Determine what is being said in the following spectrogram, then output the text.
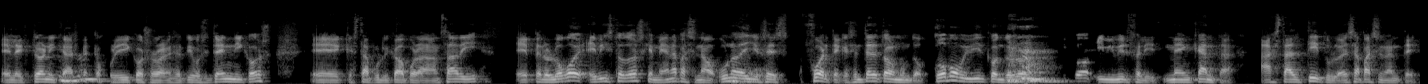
Electrónica, Aspectos Jurídicos, Organizativos y Técnicos, eh, que está publicado por Avanzadi. Eh, pero luego he visto dos que me han apasionado. Uno de ellos es fuerte, que se entere todo el mundo. Cómo vivir con dolor y vivir feliz. Me encanta. Hasta el título es apasionante.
